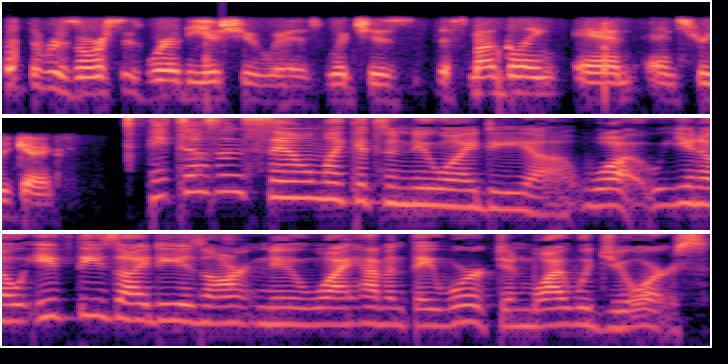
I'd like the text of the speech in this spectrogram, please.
put the resources where the issue is, which is the smuggling and, and street gangs. It doesn't sound like it's a new idea. What you know, if these ideas aren't new, why haven't they worked, and why would yours?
